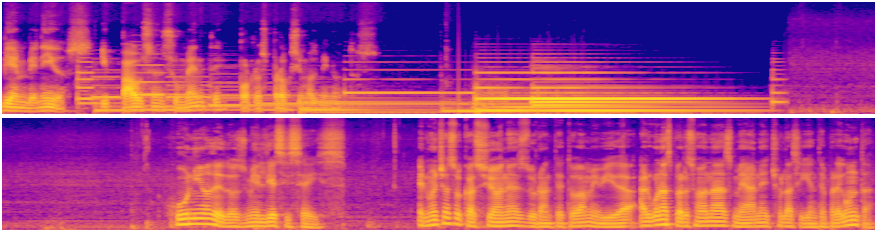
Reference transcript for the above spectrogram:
Bienvenidos y pausen su mente por los próximos minutos. Junio de 2016. En muchas ocasiones durante toda mi vida, algunas personas me han hecho la siguiente pregunta.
